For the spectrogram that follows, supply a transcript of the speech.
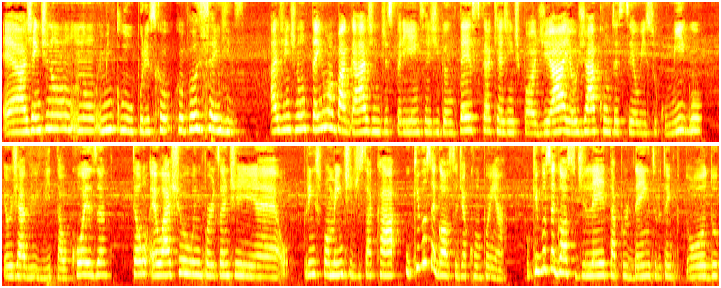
É, a gente não, não. me incluo, por isso que eu, que eu pensei nisso. A gente não tem uma bagagem de experiência gigantesca que a gente pode. Ah, eu já aconteceu isso comigo, eu já vivi tal coisa. Então, eu acho importante, é, principalmente, destacar o que você gosta de acompanhar. O que você gosta de ler, tá por dentro o tempo todo,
